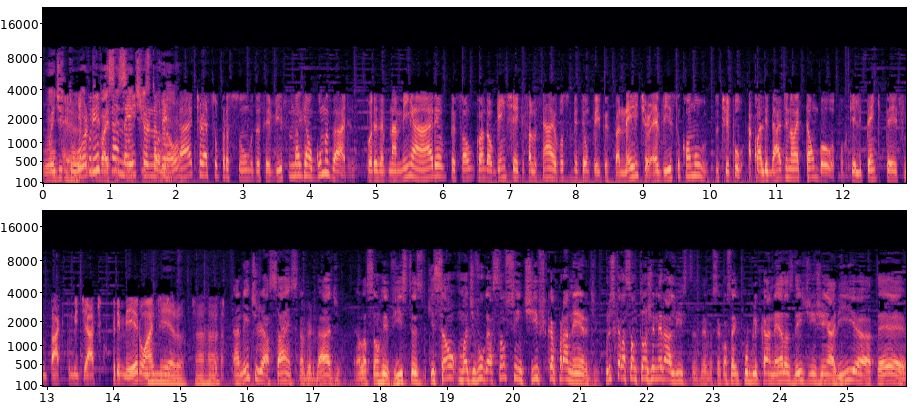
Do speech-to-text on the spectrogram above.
Um É editor por que isso vai que a ser Nature, cientista na ou não. verdade, é supra-sumo das revistas, mas em algumas áreas. Por exemplo, na minha área, o pessoal, quando alguém chega e fala assim, ah, eu vou submeter um paper para Nature, é visto como, do tipo, a qualidade não é tão boa, porque ele tem que ter esse impacto midiático primeiro, antes Primeiro. Aham. A Nature e a Science, na verdade, elas são revistas que são uma divulgação científica para nerd. Por isso que elas são tão generalistas, né? Você consegue publicar nelas desde engenharia até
